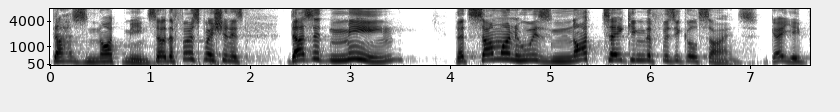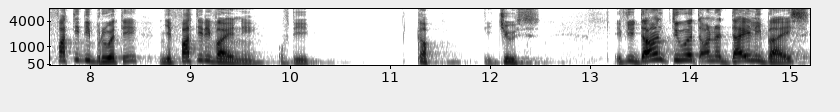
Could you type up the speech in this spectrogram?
does not mean. So the first question is Does it mean that someone who is not taking the physical signs, okay, jy vat nie die brood nie en jy vat die wyn nie of die cup, die juice. If you don't do it on a daily basis,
